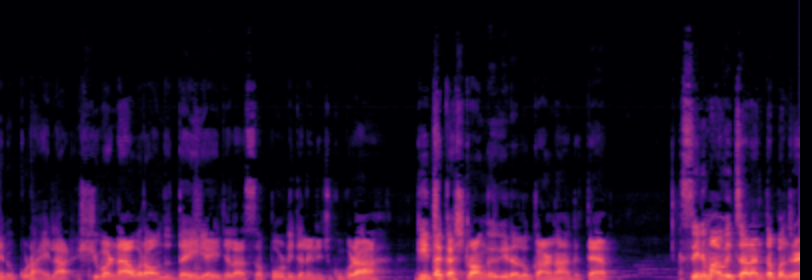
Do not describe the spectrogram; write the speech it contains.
ಏನು ಕೂಡ ಇಲ್ಲ. ಶಿವಣ್ಣ ಅವರ ಒಂದು ಧೈರ್ಯ ಇದೆಯಲ್ಲ ಸಪೋರ್ಟ್ ಇದೆಯಲ್ಲ, ನಿಜಕ್ಕೂ ಕೂಡ ಗೀತಕ್ಕ ಸ್ಟ್ರಾಂಗ್ ಆಗಿರಲು ಕಾರಣ ಆಗುತ್ತೆ. ಸಿನಿಮಾ ವಿಚಾರ ಅಂತ ಬಂದ್ರೆ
